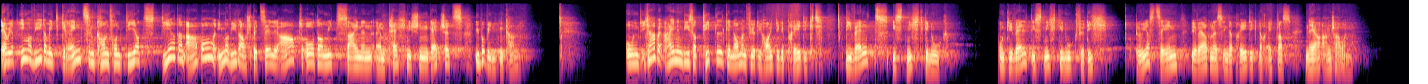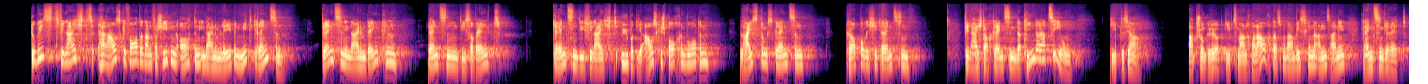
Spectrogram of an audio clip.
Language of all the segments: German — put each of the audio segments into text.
Er wird immer wieder mit Grenzen konfrontiert, die er dann aber immer wieder auf spezielle Art oder mit seinen ähm, technischen Gadgets überwinden kann. Und ich habe einen dieser Titel genommen für die heutige Predigt. Die Welt ist nicht genug. Und die Welt ist nicht genug für dich. Du wirst sehen, wir werden es in der Predigt noch etwas näher anschauen. Du bist vielleicht herausgefordert an verschiedenen Orten in deinem Leben mit Grenzen. Grenzen in deinem Denken, Grenzen dieser Welt, Grenzen, die vielleicht über dir ausgesprochen wurden, Leistungsgrenzen, körperliche Grenzen, vielleicht auch Grenzen in der Kindererziehung, Gibt es ja. Hab schon gehört, gibt es manchmal auch, dass man da ein bisschen an seine Grenzen gerät.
